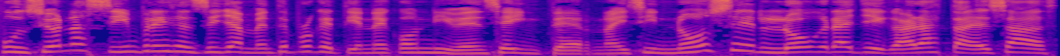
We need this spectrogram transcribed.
funciona simple y sencillamente porque tiene connivencia interna y si no se se logra llegar hasta esas,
